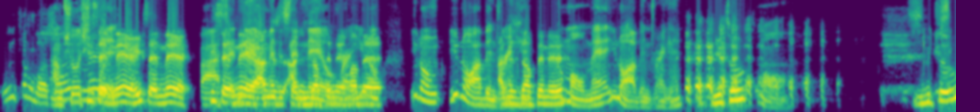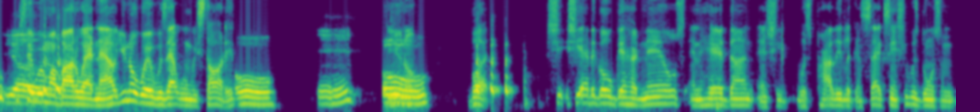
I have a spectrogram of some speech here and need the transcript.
What are you talking about? I'm sure she she Man, said did. nair. He said nair. I He said nail. nail. I I meant to just- say I just jumped nails, in right? My You bad. know, you know, you know I've been I drinking. just jumped in there. Come on, man. You know I've been drinking. You too? Come on. You too? You see where my bottle at now. You know where it was at when we started. Oh. Mm-hmm. Oh. You know. But she she had to go get her nails and hair done, and she was probably looking sexy, and she was doing some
